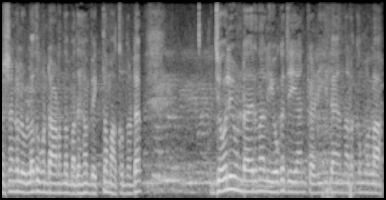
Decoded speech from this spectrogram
പ്രശ്നങ്ങൾ ഉള്ളതുകൊണ്ടാണെന്നും അദ്ദേഹം വ്യക്തമാക്കുന്നുണ്ട്. ജോലി ഉണ്ടായിരുന്നാൽ യോഗ ചെയ്യാൻ കഴിയില്ല എന്നടക്കമുള്ള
